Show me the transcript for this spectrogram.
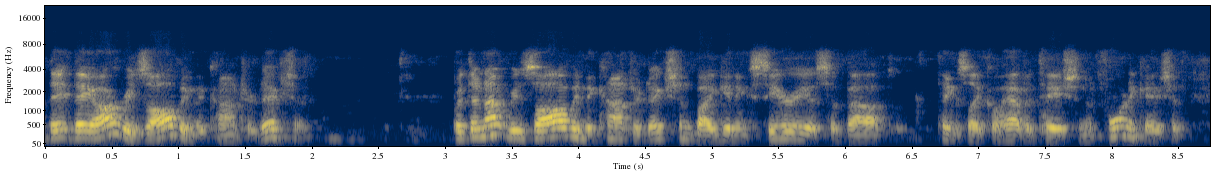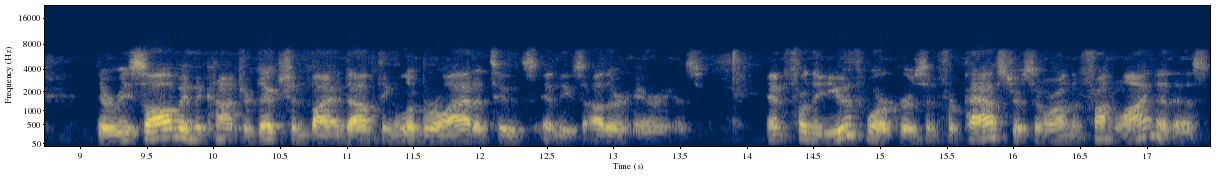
they, they are resolving the contradiction, but they're not resolving the contradiction by getting serious about things like cohabitation and fornication. They're resolving the contradiction by adopting liberal attitudes in these other areas. And for the youth workers and for pastors who are on the front line of this,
